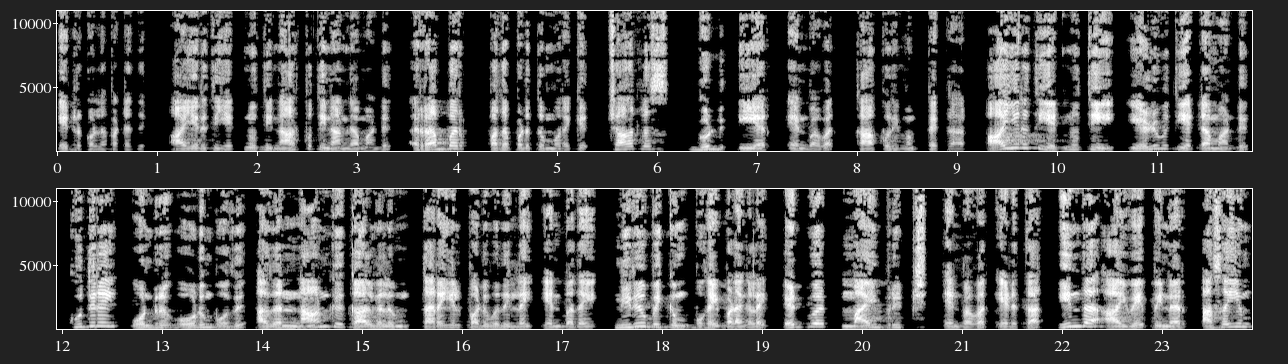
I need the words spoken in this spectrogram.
ஏற்றுக்கொள்ளப்பட்டது. ஆயிரத்தி எட்நூத்தி நாற்பத்தி நான்காம் ஆண்டு ரப்பர் பதப்படுத்தும் முறைக்கு சார்லஸ் குட் இயர் என்பவர் காப்புரிமம் பெற்றார். ஆயிரத்தி எட்நூத்தி எழுபத்தி எட்டாம் ஆண்டு குதிரை ஒன்று ஓடும்போது அதன் நான்கு கால்களும் தரையில் படுவதில்லை என்பதை நிரூபிக்கும் புகைப்படங்களை எட்வர்ட் மைபிரிட்ஜ் என்பவர் எடுத்தார். இந்த ஆய்வே பின்னர் அசையும்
